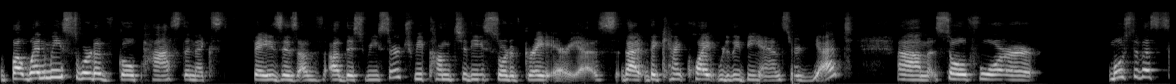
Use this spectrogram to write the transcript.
but when we sort of go past the next phases of, of this research, we come to these sort of gray areas that they can't quite really be answered yet. Um, so for most of us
